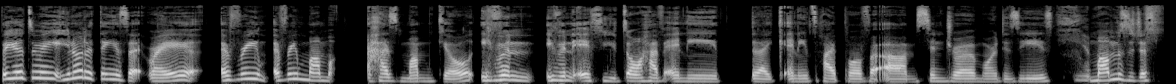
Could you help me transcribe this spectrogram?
But you're doing, you know, the thing is that, right? Every, every mom has mom guilt, even, even if you don't have any, like any type of, um, syndrome or disease. Yep. Moms are just,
